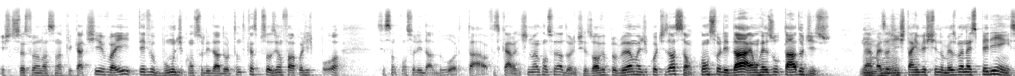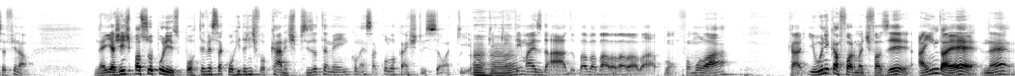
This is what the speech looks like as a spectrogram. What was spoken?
Instituições foram lançando aplicativo, aí teve o boom de consolidador. Tanto que as pessoas iam falar com a gente, pô, vocês são consolidador, tal. Eu falei, assim, cara, a gente não é consolidador, a gente resolve o problema de cotização. Consolidar é um resultado disso, né? Uhum. Mas a gente está investindo mesmo na experiência final. Né? E a gente passou por isso. Pô, teve essa corrida, a gente falou, cara, a gente precisa também começar a colocar a instituição aqui, porque uhum. quem tem mais dado, blá, blá. Bom, vamos lá. Cara, e a única forma de fazer ainda é, né,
